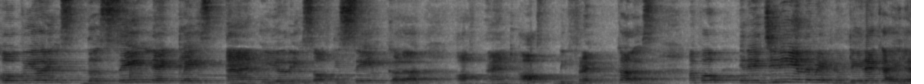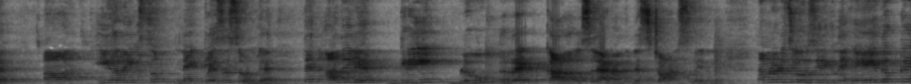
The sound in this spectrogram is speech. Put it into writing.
her wearing the same necklace and earrings of the same color of and of different colors? അപ്പോൾ രജനി എന്ന പെൺകുട്ടിയുടെ കയ്യിൽ ഇയറിങ്സും നെക്ലസസും ഉണ്ട്. ദെൻ അതിൽ ഗ്രീൻ ബ്ലൂ റെഡ് കളേഴ്സിലാണ് അതിന്റെ സ്റ്റോൺസ് വരുന്നത്. നമ്മളോട് ചോദിച്ചിരിക്കുന്നത് ഏതൊക്കെ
